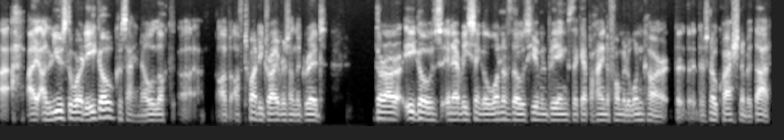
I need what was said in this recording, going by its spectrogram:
I, I'll use the word ego because I know, look, uh, of, of 20 drivers on the grid, there are egos in every single one of those human beings that get behind a Formula One car. There, there, there's no question about that.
